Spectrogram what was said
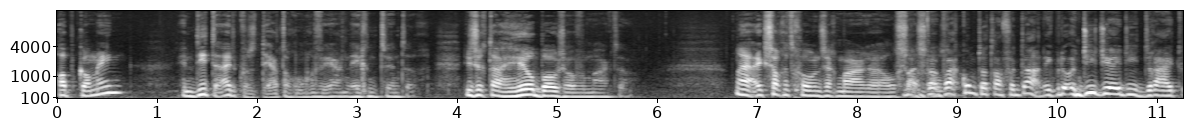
upcoming, in die tijd, ik was 30 ongeveer, 29, die zich daar heel boos over maakte. Nou ja, ik zag het gewoon zeg maar eh, als... Maar als, wa- als- waar komt dat dan vandaan? Ik bedoel, een DJ die draait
